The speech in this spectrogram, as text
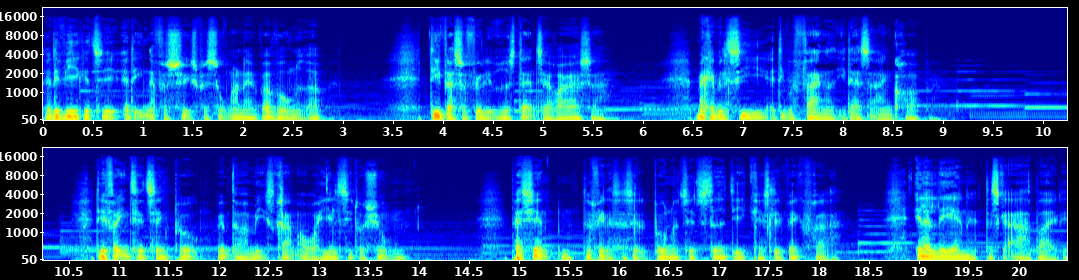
da det virkede til, at en af forsøgspersonerne var vågnet op. De var selvfølgelig ude af stand til at røre sig. Man kan vel sige, at de var fanget i deres egen krop. Det får en til at tænke på, hvem der var mest kram over hele situationen. Patienten, der finder sig selv bundet til et sted, de ikke kan slippe væk fra. Eller lægerne, der skal arbejde,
